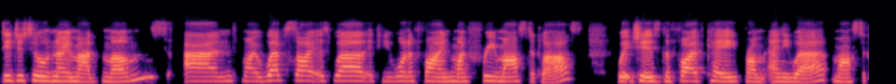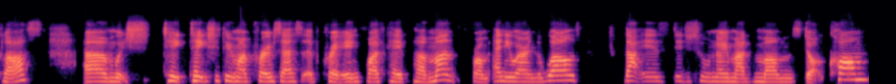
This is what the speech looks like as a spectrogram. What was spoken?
Digital Nomad Mums and my website as well. If you want to find my free masterclass, which is the 5K from Anywhere masterclass, um, which take, takes you through my process of creating 5K per month from anywhere in the world. That is digitalnomadmums.com.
